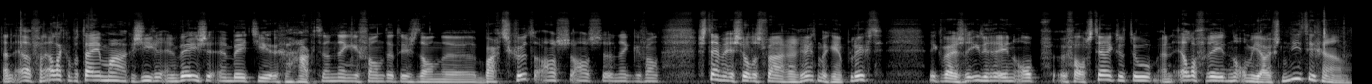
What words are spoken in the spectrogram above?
En el- van elke partij maken ze hier in wezen een beetje gehakt. En dan denk je van, dat is dan eh, Bart Schut als, als eh, denk je van, stemmen is weliswaar een recht, maar geen plicht. Ik wijs er iedereen op, val sterkte toe en 11 redenen om juist niet te gaan.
